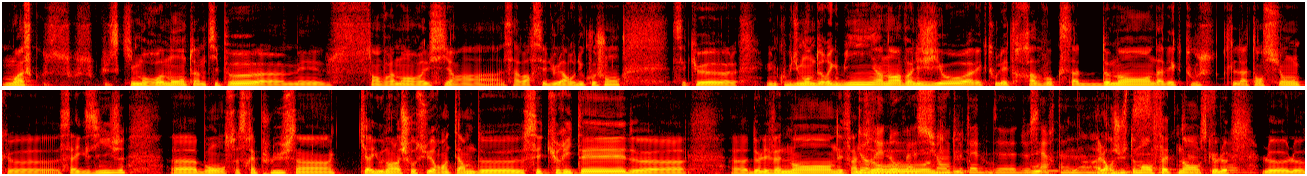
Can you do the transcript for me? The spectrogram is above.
moi, ce, qui me remonte un petit peu, euh, mais sans vraiment réussir à, savoir si c'est du lard ou du cochon, c'est que euh, une Coupe du Monde de rugby, un an avant les JO, avec tous les travaux que ça demande, avec toute l'attention que ça exige, bon, ce serait plus un caillou dans la chaussure en termes de sécurité, de de l'événement, des fan de rénovation peut-être de, certains. Alors justement, en fait, non, parce que le, le,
